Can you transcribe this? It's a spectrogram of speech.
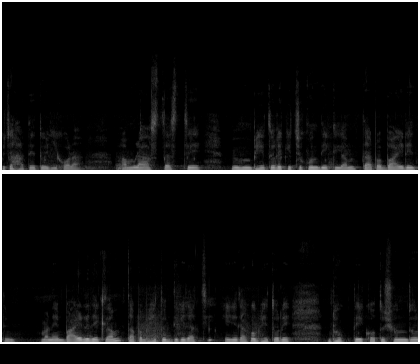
কিছু হাতে তৈরি করা। আমরা আস্তে আস্তে ভেতরে কিছুক্ষণ দেখলাম, তারপর বাইরে মানে বাইরে দেখলাম, তারপর ভেতর দিকে যাচ্ছি। এই যে দেখো ভেতরে ঢুকতেই কত সুন্দর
